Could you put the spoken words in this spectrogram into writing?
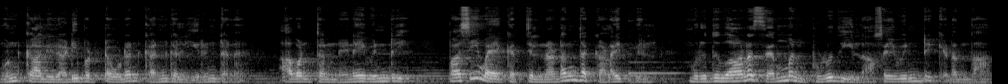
முன்காலில் அடிபட்டவுடன் கண்கள் இருண்டன. அவன் தன் நினைவின்றி பசி மயக்கத்தில் நடந்த களைப்பில் மிருதுவான செம்மண் புழுதியில் அசைவின்றி கிடந்தான்.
